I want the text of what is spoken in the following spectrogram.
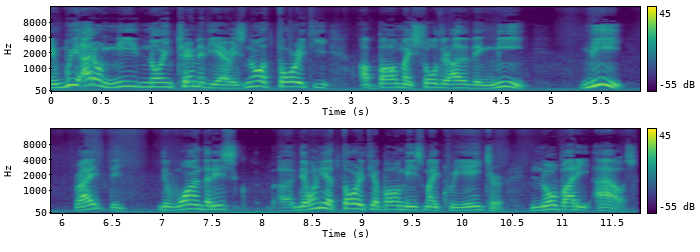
And we, I don't need no intermediaries, no authority about my shoulder other than me. Me, right? The, the one that is, uh, the only authority about me is my creator nobody else.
